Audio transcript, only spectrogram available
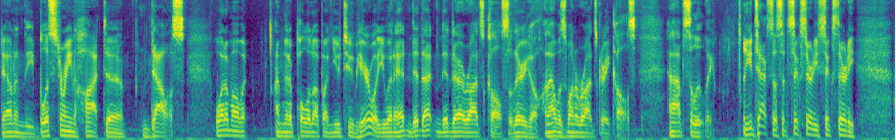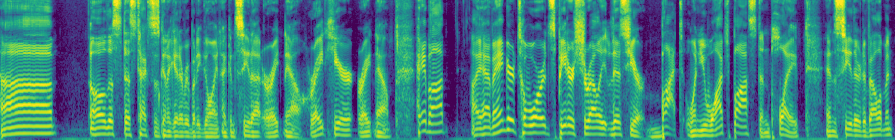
down in the blistering hot uh, Dallas. What a moment. I'm going to pull it up on YouTube here. Well, you went ahead and did that and did uh, Rod's call. So there you go. And that was one of Rod's great calls. Absolutely. You can text us at 630, 630. Uh, oh, this, this text is going to get everybody going. I can see that right now. Right here, right now. Hey, Bob. I have anger towards Peter Chiarelli this year, but when you watch Boston play and see their development,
